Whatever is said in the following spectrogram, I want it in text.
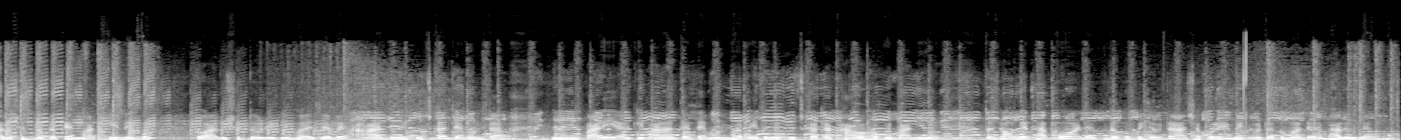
আলু সিদ্ধটাকে মাখিয়ে নেব। তো আলু সিদ্ধ রেডি হয়ে যাবে। আর দই ফুচকা যেমনটা পারি আর কি বানাতে, তেমনভাবেই দই ফুচকাটা খাওয়া হবে বানিয়ে। তো সঙ্গে থাকো আর দেখো ভিডিওটা। আশা করি ভিডিওটা তোমাদের ভালোই লাগবে।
